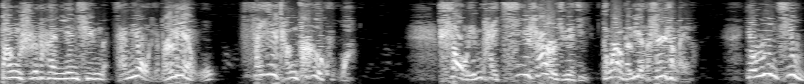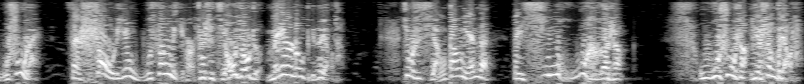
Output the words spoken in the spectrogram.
当时他还年轻呢，在庙里边练武，非常刻苦啊。少林派七十二绝技都让他练到身上来了。要论起武术来，在少林武僧里边，他是佼佼者，没人能比得了他。就是想当年的那新湖和尚，武术上也胜不了他。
